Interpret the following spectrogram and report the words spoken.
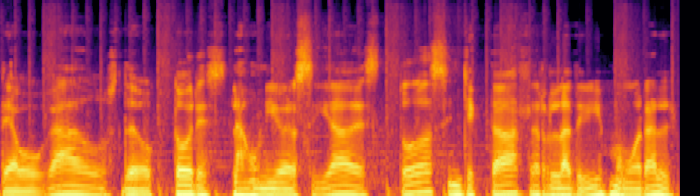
de abogados, de doctores, las universidades, todas inyectadas de relativismo moral.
